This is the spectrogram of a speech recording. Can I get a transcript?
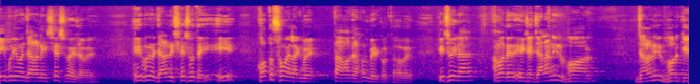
এই পরিমাণ জ্বালানি শেষ হয়ে যাবে। এই পরিমাণ জ্বালানি শেষ হতে এই কত সময় লাগবে তা আমাদের এখন বের করতে হবে। কিছুই না আমাদের এই যে জ্বালানির ভর জ্বালানির ভরকে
